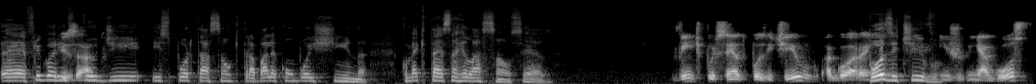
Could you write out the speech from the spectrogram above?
é, frigorífico Exato. de exportação que trabalha com boi China, como é que está essa relação, César? 20% positivo, agora positivo. Em, em, em, agosto,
